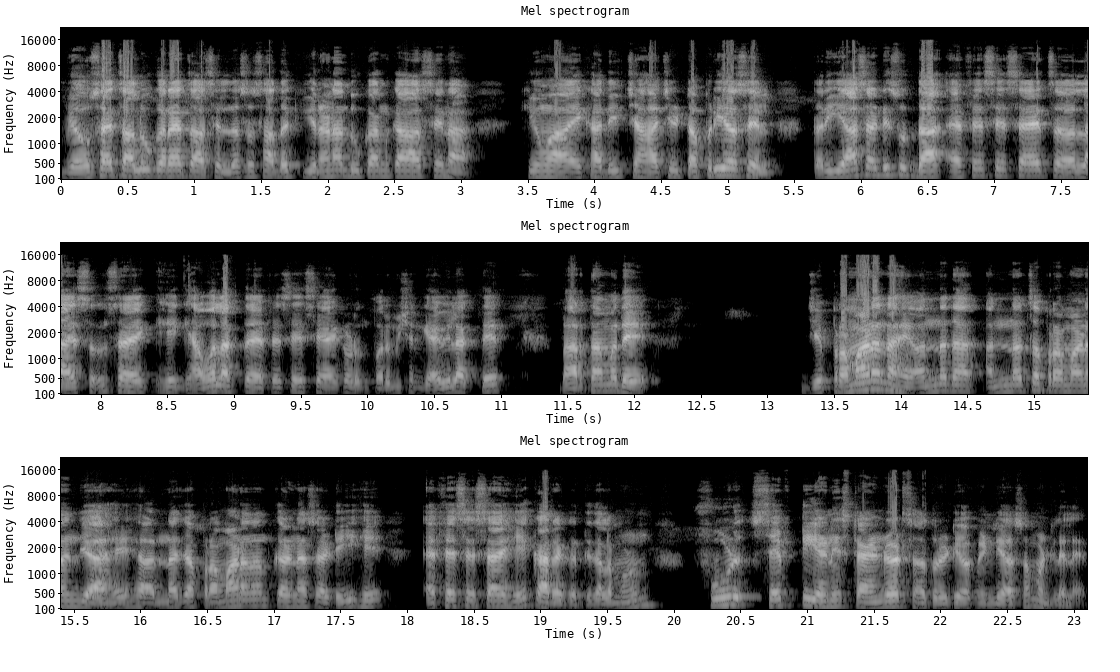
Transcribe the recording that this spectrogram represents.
व्यवसाय चालू करायचा असेल जसं साधं किराणा दुकान का असे ना किंवा एखादी चहाची टपरी असेल तर यासाठी सुद्धा एफ एस एस आयचं लायसन्स आहे हे घ्यावं लागतं. एफ एस एस आयकडून परमिशन घ्यावी लागते. भारतामध्ये जे प्रमाणन आहे अन्नदा अन्नाचं प्रमाणन जे आहे हे अन्नाच्या प्रमाणन करण्यासाठी हे एफ एस एस आय हे कार्य करते. त्याला म्हणून फूड सेफ्टी आणि स्टँडर्ड्स अथॉरिटी ऑफ इंडिया असं म्हटलेलं आहे.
